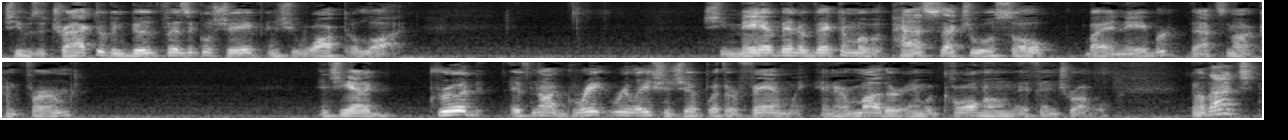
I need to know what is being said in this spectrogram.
She was attractive in good physical shape and she walked a lot. She may have been a victim of a past sexual assault by a neighbor. That's not confirmed. And she had a good, if not great, relationship with her family and her mother and would call home if in trouble. Now that's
